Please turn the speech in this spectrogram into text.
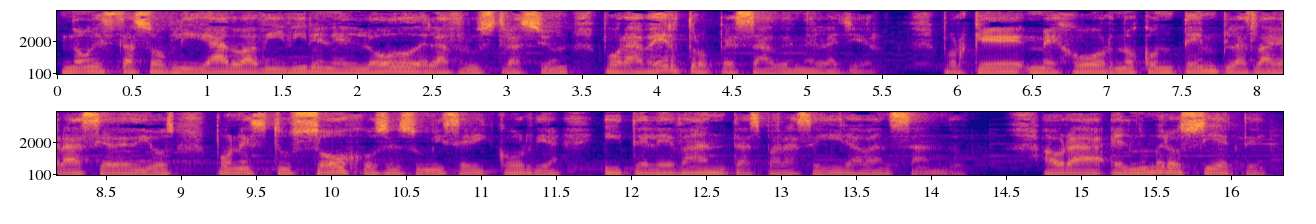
No estás obligado a vivir en el lodo de la frustración por haber tropezado en el ayer. ¿Por qué mejor no contemplas la gracia de Dios, pones tus ojos en su misericordia y te levantas para seguir avanzando? Ahora, el número 7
